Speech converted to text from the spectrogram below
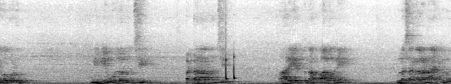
యువకుడు మీ మీ ఊళ్ళో నుంచి పట్టణాల నుంచి భారీ ఎత్తున పాల్గొని కుల సంఘాల నాయకులు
